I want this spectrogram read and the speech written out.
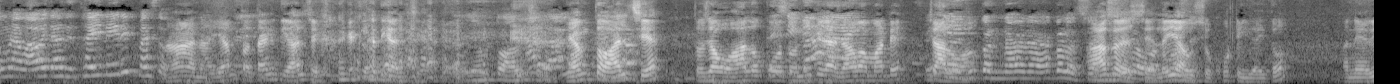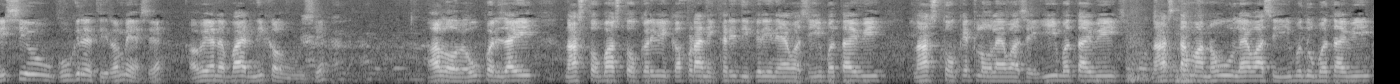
હમણાં આવે ત્યાંથી થઈ નહીં રહી પાછો. ના ના એમ તો ત્રણ દી હાલશે કેટલા દી હાલશે? એમ તો હાલશે. તો જાઓ આ લોકો તો નીકળ્યા જવા માટે. ચાલો આગળ છે. લઈ આવશું ખૂટી જાય તો. અને રિસીવ ઘૂઘરેથી રમે છે. હવે એને બહાર નીકળવું છે. હાલો હવે ઉપર જઈ નાસ્તો બાસ્તો કરવી કપડાની ખરીદી કરીને આવ્યા છે. એ બતાવી નાસ્તો કેટલો લાવ્યા છે. એ બતાવી નાસ્તામાં નવું લાવ્યા છે. એ બધું બતાવી.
